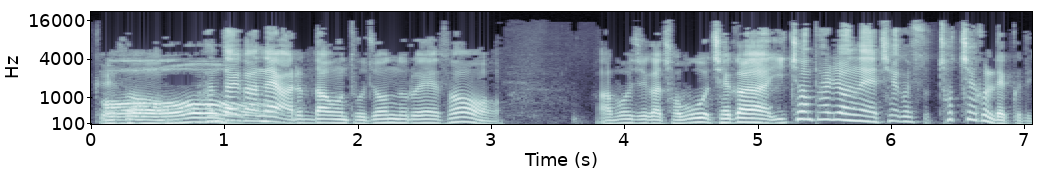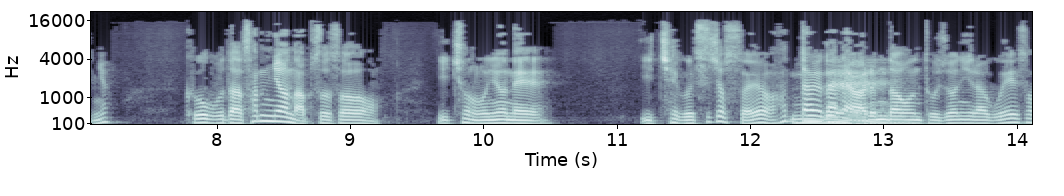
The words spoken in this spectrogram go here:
그래서 오. 한 달간의 아름다운 도전으로 해서 아버지가 저보 제가 2008년에 책을 쓰- 첫 책을 냈거든요. 그거보다 3년 앞서서 2005년에 이 책을 쓰셨어요. 한 달간의 네. 아름다운 도전이라고 해서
